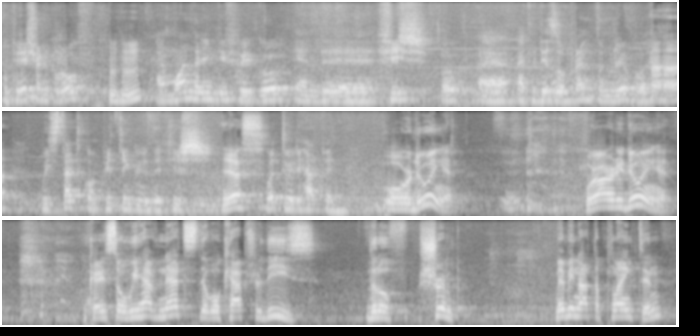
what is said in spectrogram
population growth. Mm-hmm. I'm wondering if we go and uh, fish uh, at the zooplankton level, Uh huh. we start competing with the fish. Yes. What will happen? Well, we're doing it. We're already doing it. Okay, so we have nets that will capture these little f- shrimp. Maybe not the plankton,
